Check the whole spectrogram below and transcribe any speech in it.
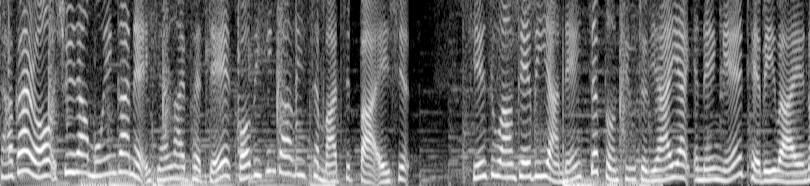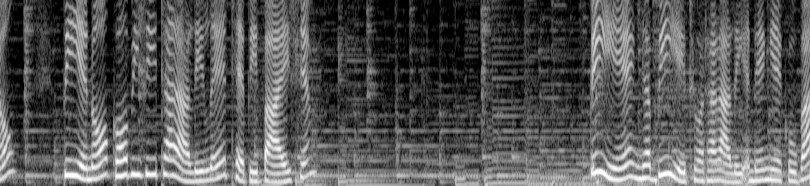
ဒါကတော့ရွှေတောင်မိုးင်းကနဲ့အရန်လိုက်ဖက်တဲ့ကော်ဘီဟင်ကာလေးချက်မှာဖြစ်ပါရဲ့ရှင်ရေစုအောင်တဲပြီးရနဲ့ကြက်သွန်ဖြူတပြားရိုက်အနေငယ်ထည့်ပေးပါရဲ့နော်ပြီးရင်တော့ကော်ဘီလေးထားတာလေးလည်းထည့်ပေးပါရဲ့ရှင် ပြီးရင်ငပိရေဖြောထားတာလေးအနှဲငယ်ကိုပါ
